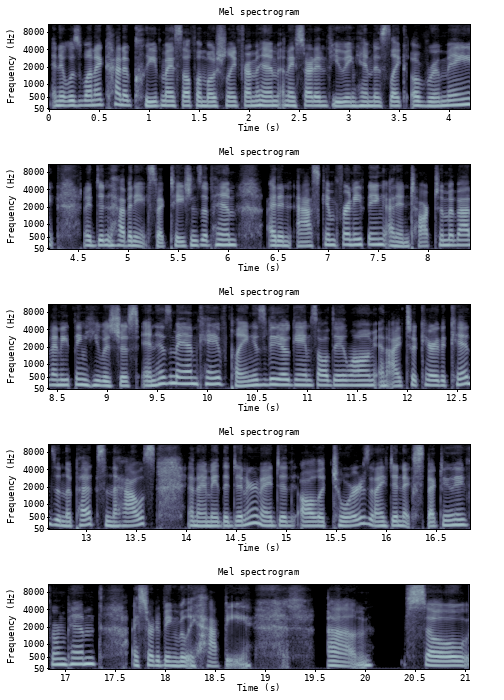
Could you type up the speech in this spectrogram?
And it was when I kind of cleaved myself emotionally from him and I started viewing him as like a roommate. I didn't have any expectations of him. I didn't ask him for anything. I didn't talk to him about anything. He was just in his man cave playing his video games all day long. And I took care of the kids and the pets in the house. And I made the dinner and I did all the chores and I didn't expect anything from him. I started being really happy. Um, so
